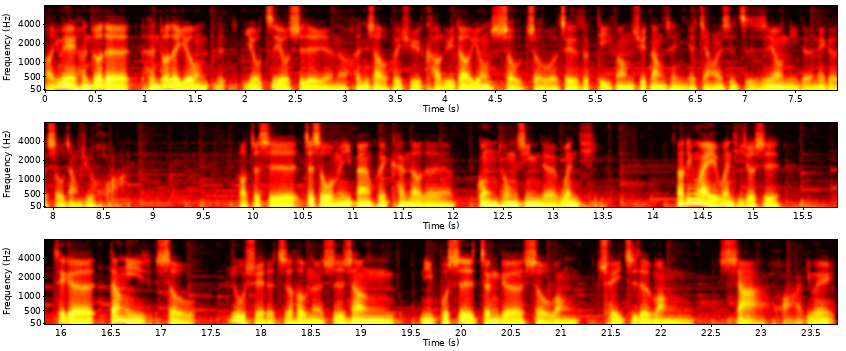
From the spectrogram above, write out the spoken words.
好，因为很多的很多的游泳游自由式的人呢，很少会去考虑到用手肘啊这个地方去当成你的桨，而是只是用你的那个手掌去划。好，这是这是我们一般会看到的共通性的问题。那另外一个问题就是，这个当你手入水了之后呢，事实上你不是整个手往垂直的往下滑，因为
